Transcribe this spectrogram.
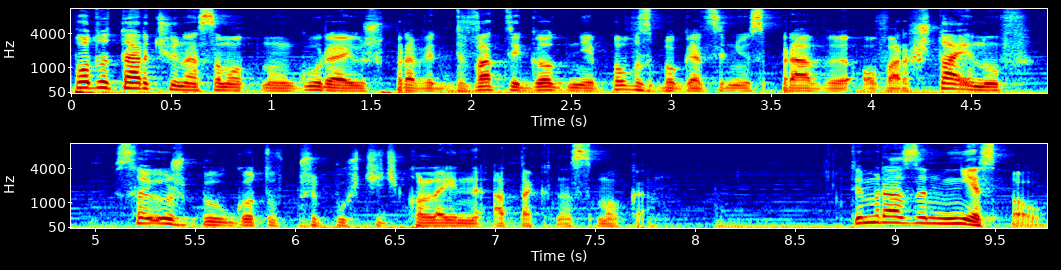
Po dotarciu na samotną górę już prawie dwa tygodnie po wzbogaceniu sprawy o Warsztajnów, sojusz był gotów przypuścić kolejny atak na smoka. Tym razem nie spał,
